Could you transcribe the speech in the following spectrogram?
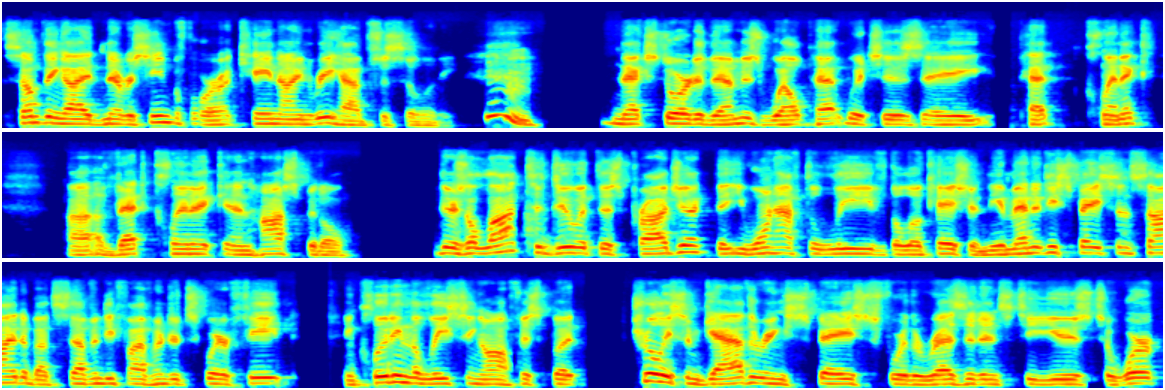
something I had never seen before a canine rehab facility. Hmm. Next door to them is Well Pet, which is a pet clinic, uh, a vet clinic, and hospital. There's a lot to do with this project that you won't have to leave the location. The amenity space inside, about 7,500 square feet, including the leasing office, but truly some gathering space for the residents to use to work,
